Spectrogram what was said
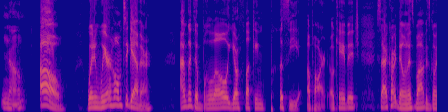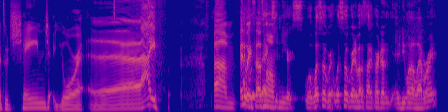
no. Oh, when we're home together, I'm going to blow your fucking pussy apart. Okay, bitch? Sidecar Donuts, Bob, is going to change your life. Um. Anyway, so I was home. to New York. Well, what's so great? What's so great about Sidecar Donut? Do you want to elaborate?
